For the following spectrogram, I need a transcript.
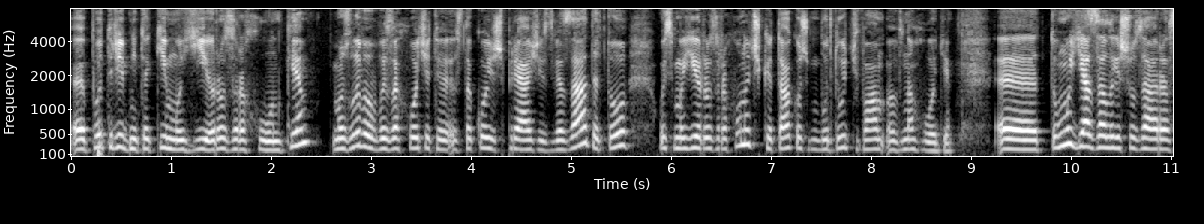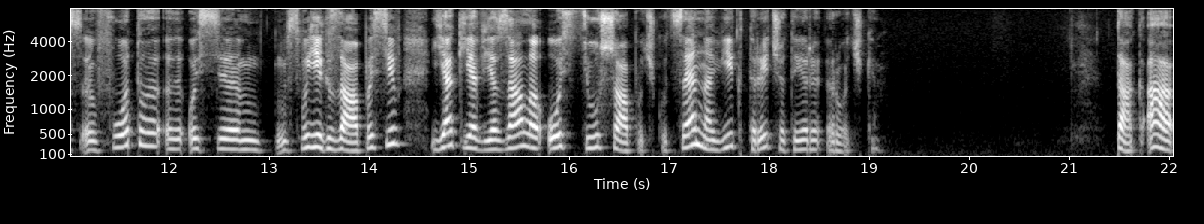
е, потрібні такі мої розрахунки, можливо, ви захочете з такої ж пряжі зв'язати, то ось мої розрахуночки також будуть вам в нагоді. Е, Тому я залишу зараз фото ось ем, своїх записів, як я в'язала ось цю шапочку. Це на вік 3-4 рочки. Так, а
